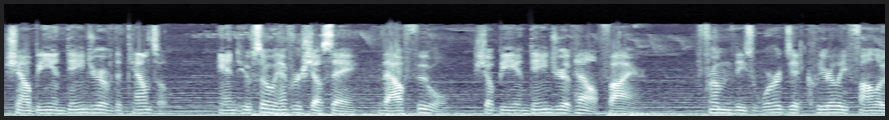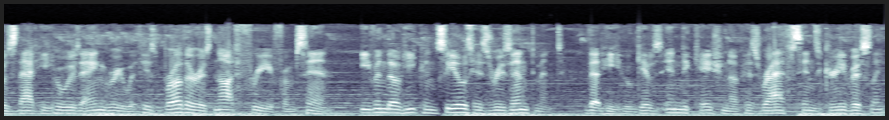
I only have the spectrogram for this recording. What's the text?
shall be in danger of the council. And whosoever shall say, Thou fool, shall be in danger of hell fire. From these words it clearly follows that he who is angry with his brother is not free from sin, even though he conceals his resentment, that he who gives indication of his wrath sins grievously,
